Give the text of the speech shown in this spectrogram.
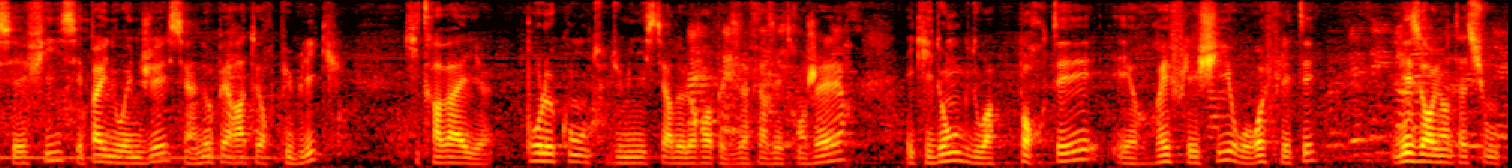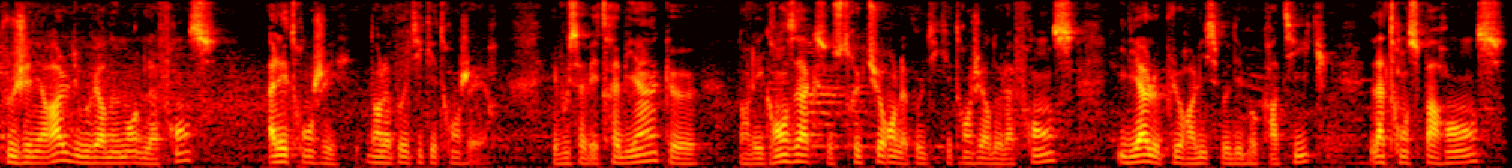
CFI, ce n'est pas une ONG, c'est un opérateur public qui travaille pour le compte du ministère de l'Europe et des Affaires étrangères et qui donc doit porter et réfléchir ou refléter les orientations plus générales du gouvernement de la France à l'étranger, dans la politique étrangère. Et vous savez très bien que dans les grands axes structurants de la politique étrangère de la France, il y a le pluralisme démocratique, la transparence,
